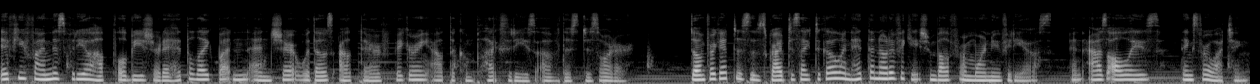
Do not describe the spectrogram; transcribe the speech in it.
If you find this video helpful, be sure to hit the like button and share it with those out there figuring out the complexities of this disorder. Don't forget to subscribe to Psych2Go and hit the notification bell for more new videos. And as always, thanks for watching.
